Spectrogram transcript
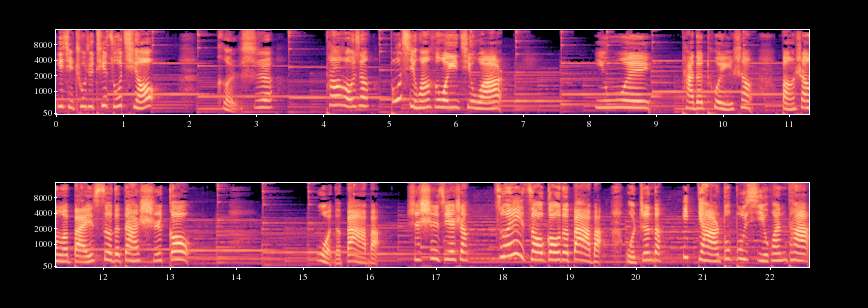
一起出去踢足球，可是他好像不喜欢和我一起玩，因为他的腿上绑上了白色的大石膏。我的爸爸是世界上。最糟糕的爸爸，我真的一点儿都不喜欢他。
